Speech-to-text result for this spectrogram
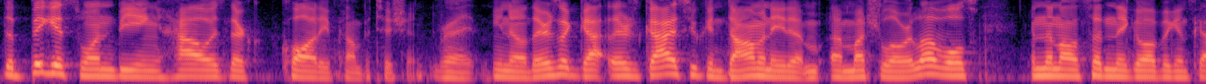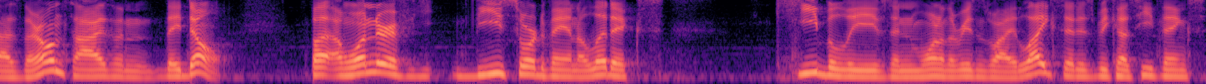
the biggest one being how is their quality of competition. Right. you know there's a guy there's guys who can dominate at, at much lower levels and then all of a sudden they go up against guys their own size and they don't. But i wonder if these sort of analytics he believes and one of the reasons why he likes it is because he thinks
